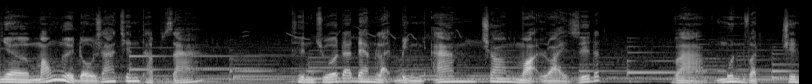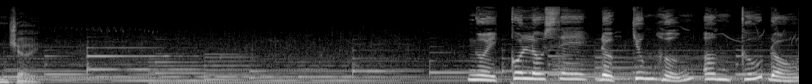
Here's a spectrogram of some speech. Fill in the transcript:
Nhờ máu người đổ ra trên thập giá, Thiên Chúa đã đem lại bình an cho mọi loài dưới đất và muôn vật trên trời. Người Colosse được chung hưởng ơn cứu độ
